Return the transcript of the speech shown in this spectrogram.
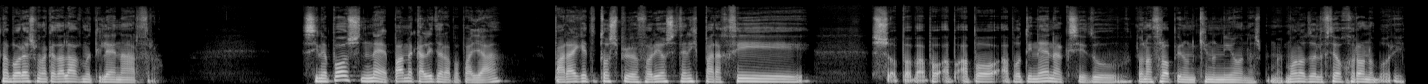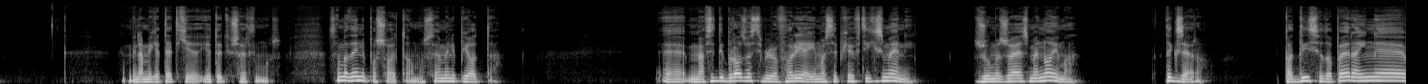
να μπορέσουμε να καταλάβουμε τι λέει ένα άρθρο. Συνεπώς, ναι, πάμε καλύτερα από παλιά. Παράγεται τόση πληροφορία όσο δεν έχει παραχθεί από, από, από, από την έναρξη του, των ανθρώπινων κοινωνιών, ας πούμε. Μόνο το τελευταίο χρόνο μπορεί. Μιλάμε για, τέτοιου για τέτοιους αριθμούς. Το θέμα δεν είναι η ποσότητα όμως, το θέμα είναι η ποιότητα. Ε, με αυτή την πρόσβαση στην πληροφορία είμαστε πιο ευτυχισμένοι. Ζούμε ζωές με νόημα. Δεν ξέρω. Οι απαντήσεις εδώ πέρα είναι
